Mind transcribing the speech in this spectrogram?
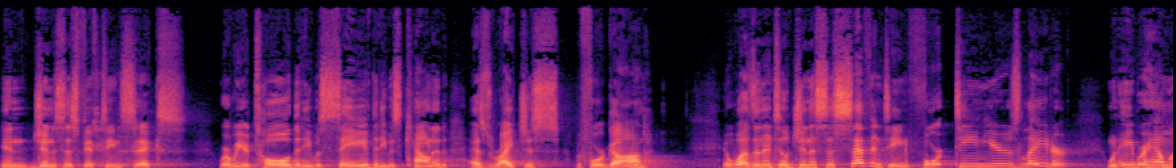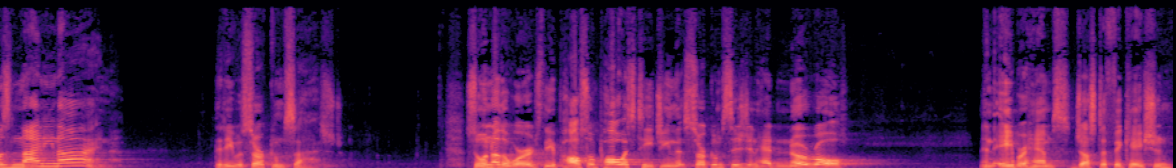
in Genesis 15 6, where we are told that he was saved, that he was counted as righteous before God. It wasn't until Genesis 17, 14 years later, when Abraham was 99, that he was circumcised. So, in other words, the Apostle Paul was teaching that circumcision had no role in Abraham's justification.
